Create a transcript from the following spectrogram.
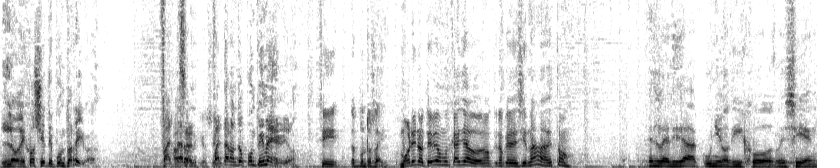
lo dejó siete puntos arriba. Faltaron, Sergio, sí. faltaron dos puntos y medio. Sí, 2.6. Moreno, te veo muy callado. ¿No, no querés decir nada de esto? En realidad, Acuño dijo recién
